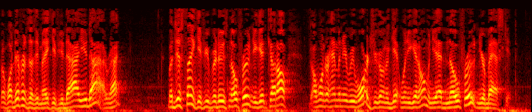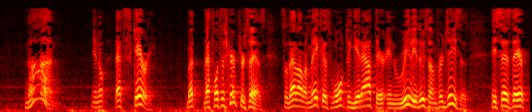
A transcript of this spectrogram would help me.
But what difference does it make? If you die, you die, right? But just think, if you produce no fruit and you get cut off, I wonder how many rewards you're going to get when you get home and you had no fruit in your basket. None. You know, that's scary. But that's what the scripture says. So that ought to make us want to get out there and really do something for Jesus. He says there,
